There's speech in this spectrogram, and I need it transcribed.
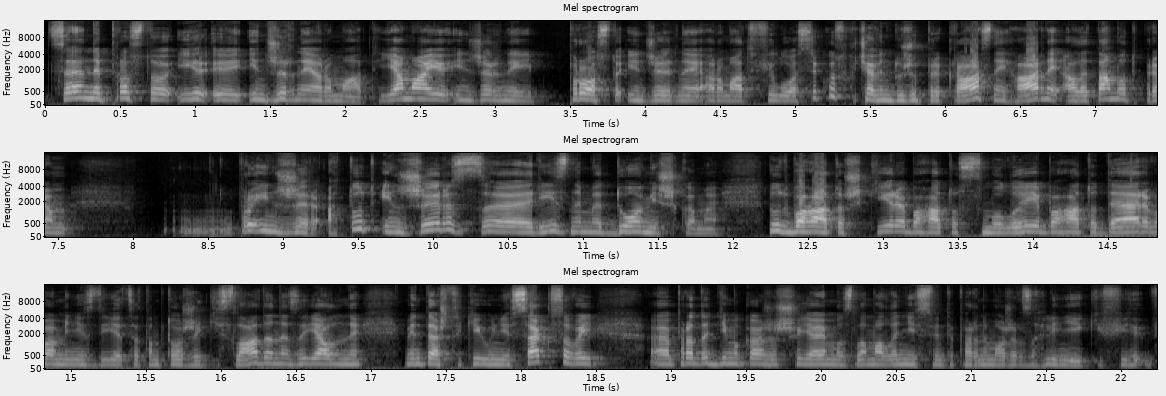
Це не просто е, інжирний аромат. Я маю інжирний, просто інжирний аромат Філосікус, хоча він дуже прекрасний, гарний, але там от прям про інжир. А тут інжир з е, різними домішками. Тут багато шкіри, багато смоли, багато дерева. Мені здається, там теж якісь ладани заявлені. Він теж такий унісексовий. Е, Правда, Діма каже, що я йому зламала ніс, він тепер не може взагалі ніякі фі...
